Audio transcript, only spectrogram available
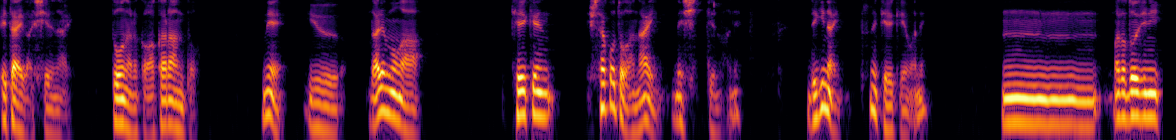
得体が知れない。どうなるかわからんと。ね、いう、誰もが経験したことがないね、死っていうのはね。できないんですね、経験はね。うーん、また同時に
